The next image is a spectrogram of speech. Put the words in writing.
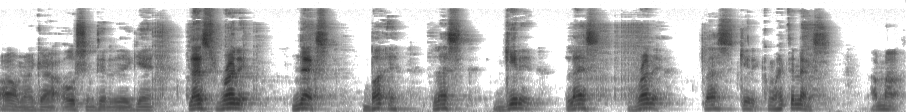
Oh my God, Ocean did it again. Let's run it. Next button. Let's get it. Let's run it. Let's get it. Come on, hit the next. I'm out.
